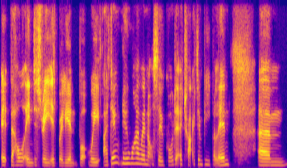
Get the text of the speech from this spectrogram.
it, the whole industry is brilliant but we I don't know why we're not so good at attracting people in um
